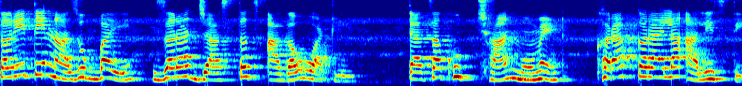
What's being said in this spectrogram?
तरी ती नाजूक बाई जरा जास्तच आगाऊ वाटली. त्याचा खूप छान मोमेंट खराब करायला आलीच ती.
